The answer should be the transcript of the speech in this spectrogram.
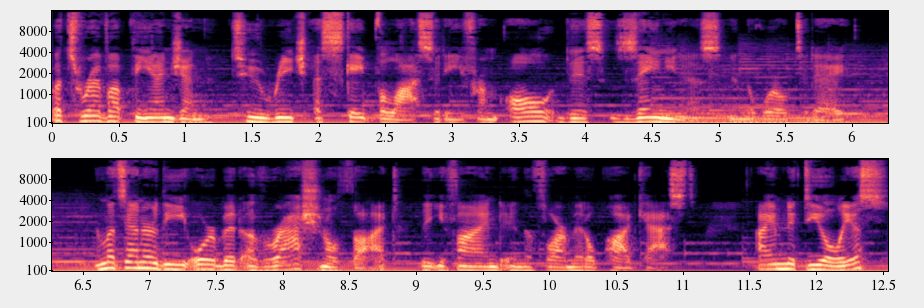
Let's rev up the engine to reach escape velocity from all this zaniness in the world today. And let's enter the orbit of rational thought that you find in the Far Middle podcast. I am Nick DeIuliis.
